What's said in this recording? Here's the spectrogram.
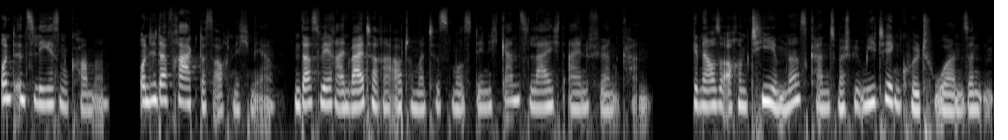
und ins Lesen komme und hinterfragt das auch nicht mehr. Und das wäre ein weiterer Automatismus, den ich ganz leicht einführen kann. Genauso auch im Team. Ne? Es kann zum Beispiel Meetingkulturen sind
